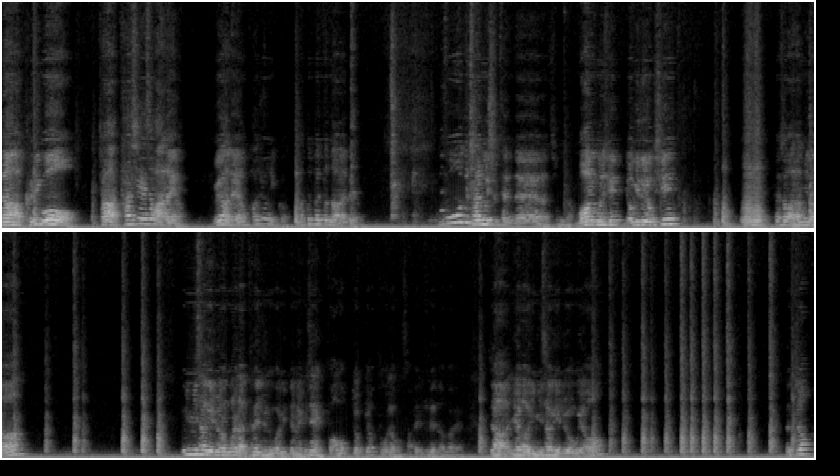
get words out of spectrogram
자, 그리고, 자, 다시 해석 안 해요. 왜 안 해요? 가져오니까. 같은 패턴 나와야 돼요. 모두 잘못일 텐데, 맞습니다. 뭐 하는 것이? 여기도 역시 해석 안 합니다. 의미상해 주는 걸 나타내 주는 거기 때문에, 그지? 포함 목적 격, 부고정사. 이렇게 된단 말이에요. 자, 얘가 의미상해 주고요. 됐죠?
